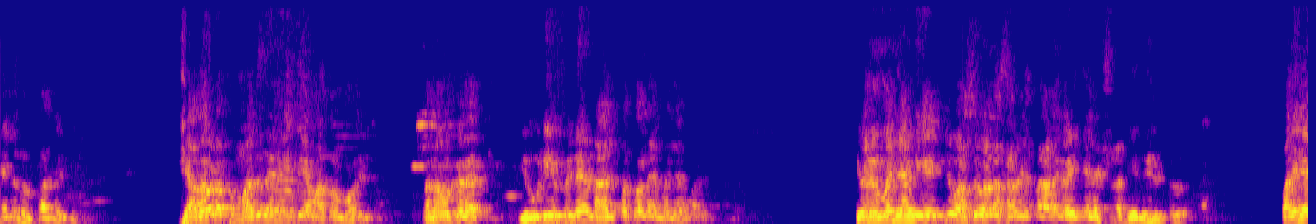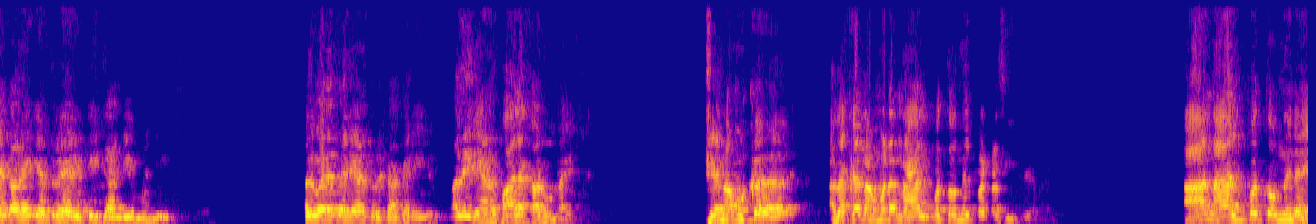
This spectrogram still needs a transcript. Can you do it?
നിലനിർത്താൻ കഴിഞ്ഞു പക്ഷെ അതോടൊപ്പം അത് നിലനിർത്തിയാൽ മാത്രം പോരില്ല. അപ്പൊ നമുക്ക് യു ഡി എഫിന് നാൽപ്പത്തൊന്ന് എം എൽ എമാർ ഇവൻ ഉമ്മൻചാണ്ടി ഏറ്റവും അസുഖമുള്ള സമയത്താണ് കഴിഞ്ഞ ഇലക്ഷൻ അധികം നേരിട്ടത്. അപ്പൊ അതിനേക്കാളൊക്കെ എത്ര ഇരട്ടി ചാണ്ടി ഉമ്മൻ ജയിച്ചു. അതുപോലെ തന്നെയാണ് തൃക്കാക്കരയിലും. അത് തന്നെയാണ് പാലക്കാടും ഉണ്ടായിട്ടുള്ളത്. പക്ഷെ നമുക്ക് അതൊക്കെ നമ്മുടെ നാൽപ്പത്തൊന്നിൽ പെട്ട സീറ്റുകളാണ്. ആ നാൽപ്പത്തൊന്നിനെ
